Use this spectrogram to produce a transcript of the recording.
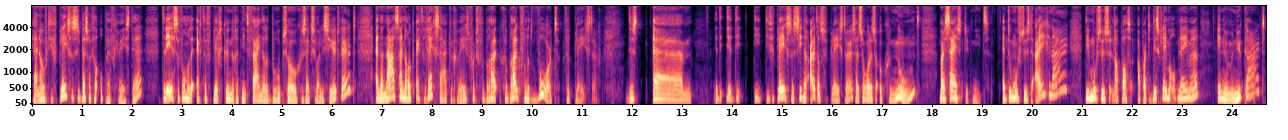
Ja, en over die verpleegsters is best wel veel ophef geweest, hè? Ten eerste vonden de echte verpleegkundigen het niet fijn dat het beroep zo geseksualiseerd werd. En daarnaast zijn er ook echt rechtszaken geweest voor het gebruik van het woord verpleegster. Dus ehm, ja, die, die, die, die, die verpleegsters zien eruit als verpleegsters en zo worden ze ook genoemd, maar dat zijn ze natuurlijk niet. En toen moest dus de eigenaar, die moest dus een aparte disclaimer opnemen in hun menukaart,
